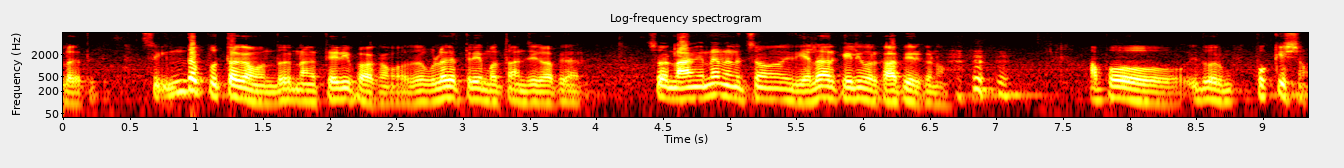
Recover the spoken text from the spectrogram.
உலகத்துக்கு ஸோ இந்த புத்தகம் வந்து நாங்கள் தேடி பார்க்கும்போது உலகத்திலேயே மொத்தம் அஞ்சு காப்பி தான் இருக்குது ஸோ நாங்கள் என்ன நினச்சோம்? இது எல்லார் கையிலையும் ஒரு காப்பி இருக்கணும். அப்போது இது ஒரு பொக்கிஷம்.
